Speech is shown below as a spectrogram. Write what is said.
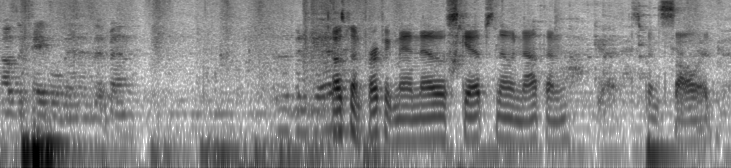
How's the table been? Has it been? Has it been good? Oh, it's been perfect, man. No skips, no nothing. Oh, good. It's been solid. Bring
